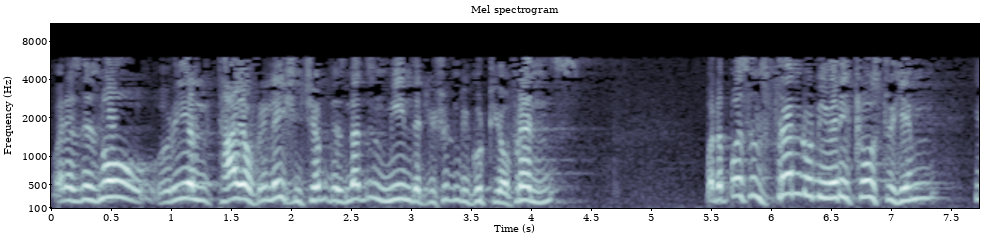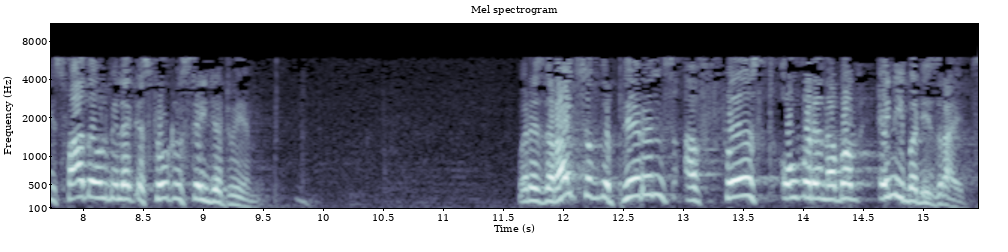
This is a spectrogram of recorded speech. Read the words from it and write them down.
Whereas there's no real tie of relationship, this doesn't mean that you shouldn't be good to your friends. But a person's friend will be very close to him, his father will be like a total stranger to him. Whereas the rights of the parents are first over and above anybody's rights.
